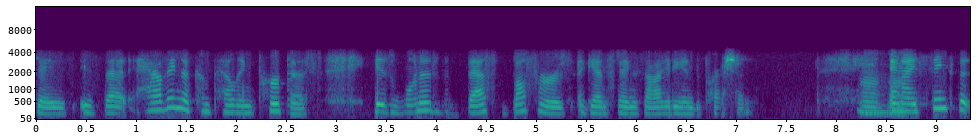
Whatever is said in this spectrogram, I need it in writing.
days is that having a compelling purpose is one of the best buffers against anxiety and depression. Mm-hmm. And I think that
